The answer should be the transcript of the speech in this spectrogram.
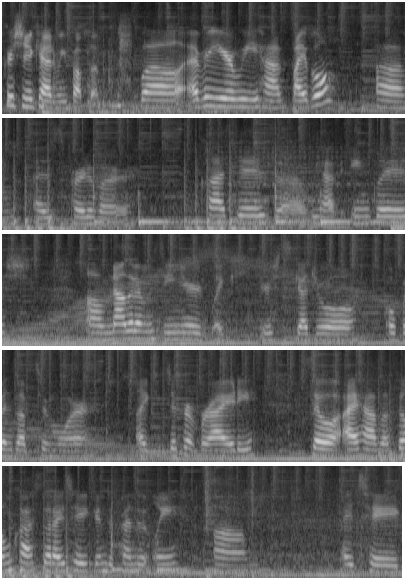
Christian Academy popped up. Well, every year we have Bible um, as part of our classes. Uh, we have English. Um, now that I'm a senior, like your schedule opens up to more like different variety. So I have a film class that I take independently. Um, I take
